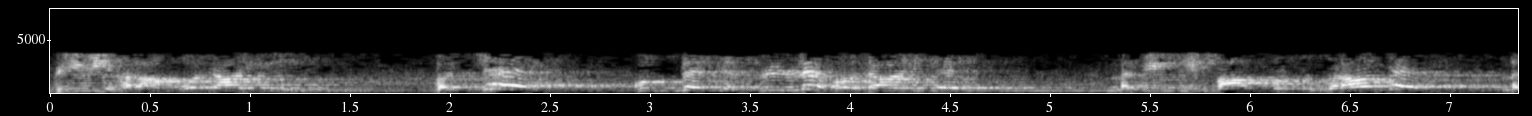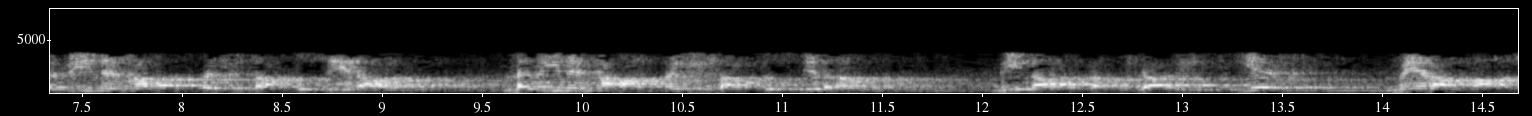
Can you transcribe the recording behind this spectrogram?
بیوی حرام ہو جائے گی بچے کتے کے پلڑے ہو جائیں گے نبی کی بات کو ٹکرا مولوی نے کہا کئی سات درہم دینار کا پجاری یہ میرا مال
